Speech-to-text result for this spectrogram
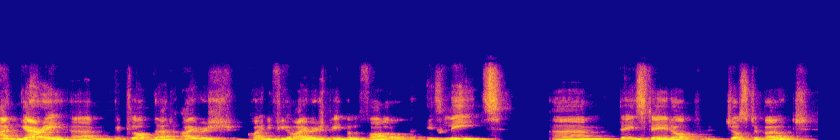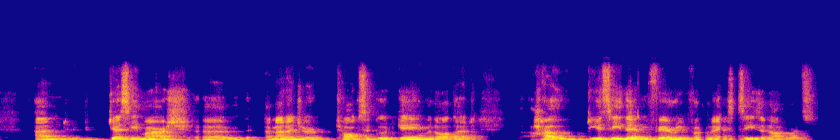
and Gary, um, a club that Irish, quite a few Irish people follow is Leeds. Um, they stayed up just about, and Jesse Marsh, uh, a manager, talks a good game and all that. How do you see them faring from next season onwards?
